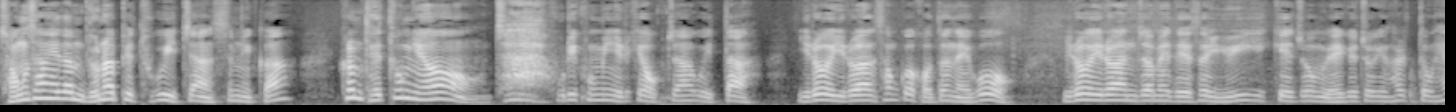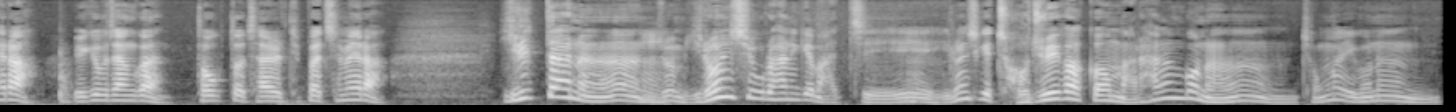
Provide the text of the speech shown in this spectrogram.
정상회담 눈앞에 두고 있지 않습니까? 그럼 대통령, 자, 우리 국민 이렇게 걱정하고 있다. 이러이러한 성과 거둬내고 이러이러한 점에 대해서 유익 있게 좀 외교적인 활동해라. 외교부 장관 더욱더 잘 뒷받침해라. 일단은 음. 좀 이런 식으로 하는 게 맞지. 음. 이런 식의 저주에 가까운 말 하는 거는 정말 이거는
